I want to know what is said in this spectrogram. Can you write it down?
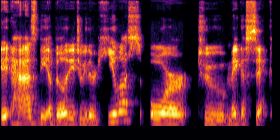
it has the ability to either heal us or to make us sick.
